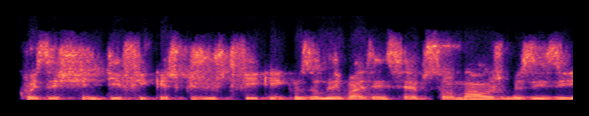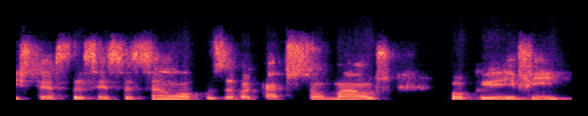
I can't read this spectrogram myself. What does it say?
coisas científicas que justifiquem que os olivais em sebo são maus, mas existe essa sensação, ou que os abacates são maus, ou que, enfim,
